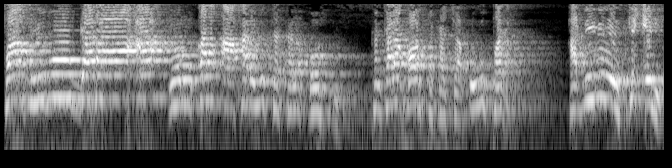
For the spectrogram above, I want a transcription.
fadribuu garaaca cunuqal aakhari midka kale qoortiisa kan kale qoorta ka jar ugu taga hadhiinina iska celi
